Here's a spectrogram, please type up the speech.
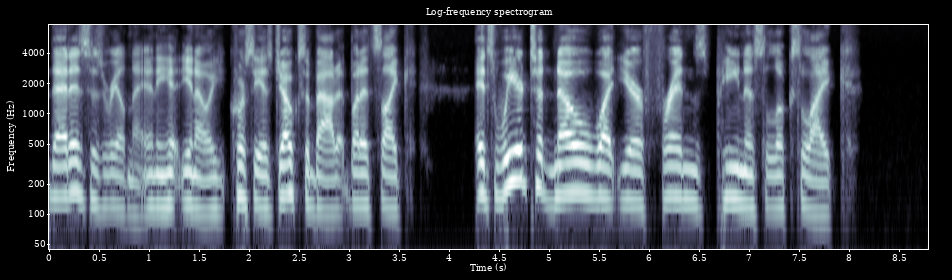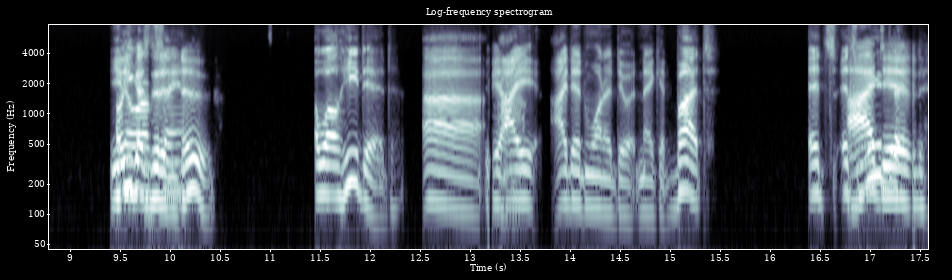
that is his real name and he you know he, of course he has jokes about it but it's like it's weird to know what your friend's penis looks like oh, know you guys did saying? it nude. well he did uh Yeah. i i didn't want to do it naked but it's it's I did.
